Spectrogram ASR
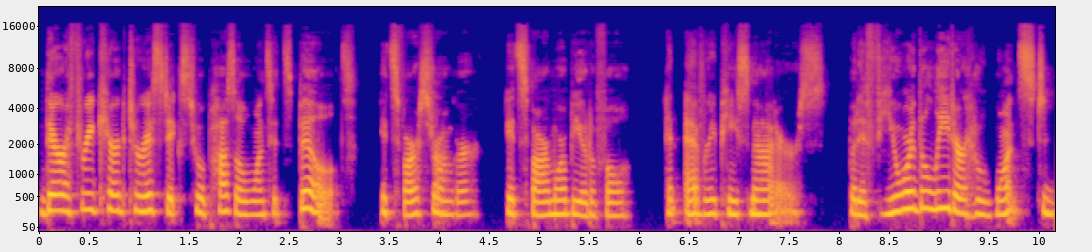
there are three characteristics to a puzzle once it's built. It's far stronger, it's far more beautiful, and every piece matters. But if you're the leader who wants to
